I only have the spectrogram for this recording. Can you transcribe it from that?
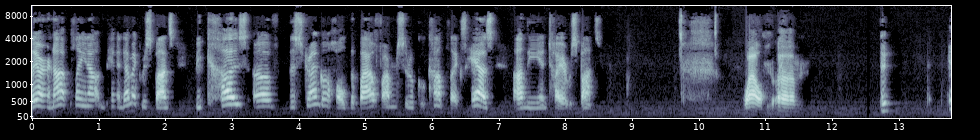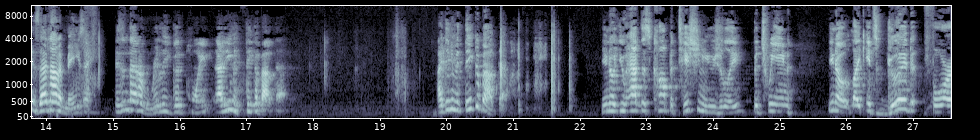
They are not playing out in pandemic response because of the stranglehold the biopharmaceutical complex has on the entire response. Wow. Um, it, is that not amazing? Isn't that a really good point? I didn't even think about that. I didn't even think about that you know, you have this competition usually between, you know, like it's good for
